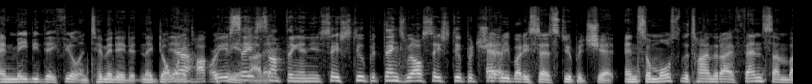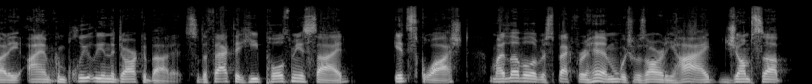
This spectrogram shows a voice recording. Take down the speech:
And maybe they feel intimidated and they don't yeah. want to talk or you say about it. something and you say stupid things. We all say stupid shit. Everybody says stupid shit. And so most of the time that I offend somebody, I am completely in the dark about it. So the fact that he pulls me aside, it's squashed. My level of respect for him, which was already high, jumps up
